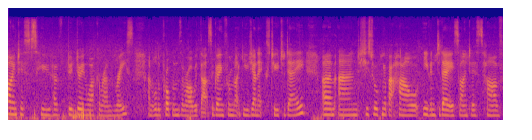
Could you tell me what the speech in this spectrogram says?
scientists who have been doing work around race and all the problems there are with that so going from like eugenics to today um, and she's talking about how even today scientists have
